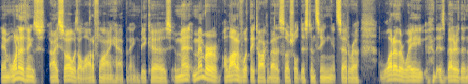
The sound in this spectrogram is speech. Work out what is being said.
and one of the things I saw was a lot of flying happening because me- remember a lot of what they talk about is social distancing, et cetera. What other way is better than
